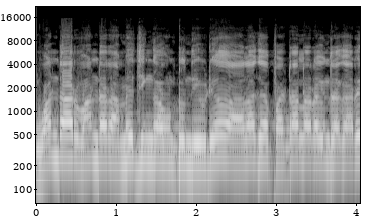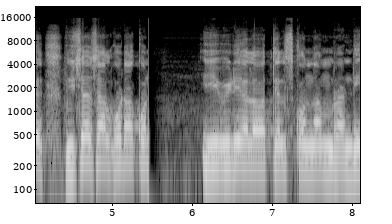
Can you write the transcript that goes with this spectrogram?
వండర్ వండర్ అమేజింగ్గా ఉంటుంది ఈ వీడియో. అలాగే పటాల రవీంద్ర గారి విశేషాలు కూడా కొన్ని ఈ వీడియోలో తెలుసుకుందాం రండి.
